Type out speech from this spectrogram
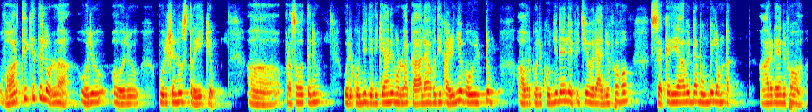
വാർദ്ധക്യത്തിലുള്ള ഒരു ഒരു പുരുഷനും സ്ത്രീക്കും പ്രസവത്തിനും ഒരു കുഞ്ഞ് ജനിക്കാനുമുള്ള കാലാവധി കഴിഞ്ഞു പോയിട്ടും അവർക്കൊരു കുഞ്ഞിനെ ലഭിച്ച ഒരു അനുഭവം സെക്കരിയാവിന്റെ മുമ്പിലുണ്ട്. ആരുടെ അനുഭവം?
